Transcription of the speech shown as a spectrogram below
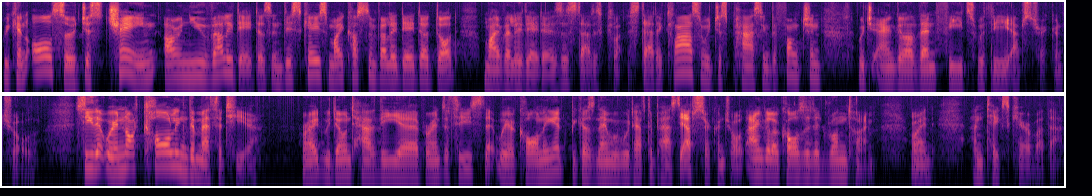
We can also just chain our new validators. In this case, my custom validator dot my validator is a static, cl static class, and we're just passing the function, which Angular then feeds with the abstract control. See that we're not calling the method here, right? We don't have the uh, parentheses that we are calling it, because then we would have to pass the abstract control. Angular calls it at runtime, right? And takes care about that.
